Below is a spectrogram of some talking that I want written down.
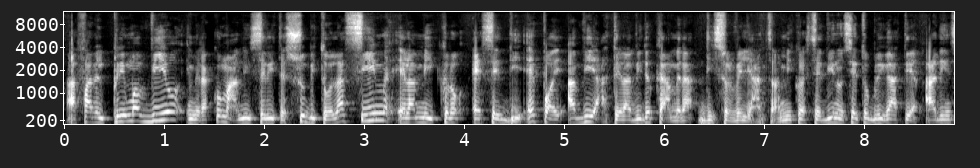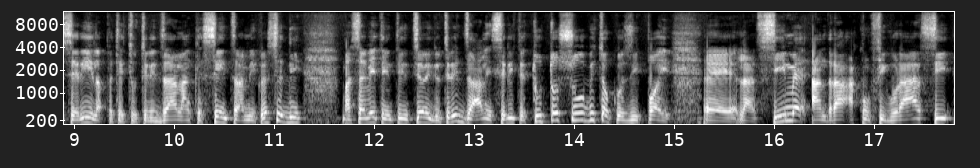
a fare il primo avvio mi raccomando inserite subito la sim e la micro SD e poi avviate la videocamera di sorveglianza. La micro SD non siete obbligati ad inserirla potete utilizzarla anche senza la micro SD ma se avete intenzione di utilizzarla inserite tutto subito così poi eh, la SIM andrà a configurarsi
